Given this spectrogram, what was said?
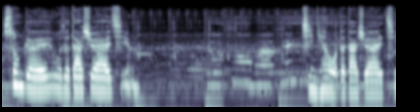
送给我的大学爱情，纪念我的大学爱情。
